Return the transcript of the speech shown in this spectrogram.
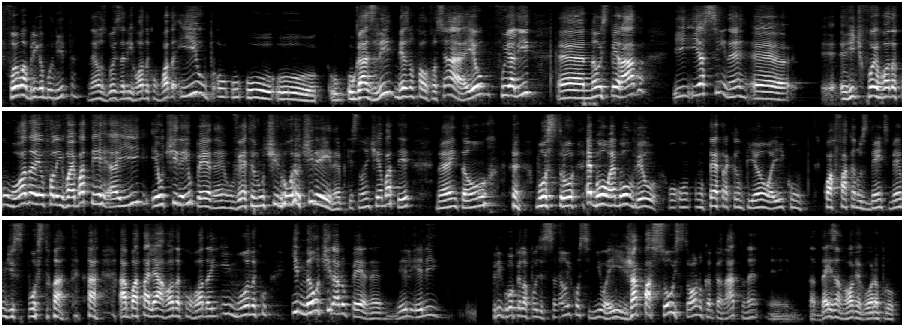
foi uma briga bonita, né? Os dois ali roda com roda. E o, o, o, o, o Gasly mesmo falou, falou assim: ah, eu fui ali, é, não esperava. E, e assim, né? É, a gente foi roda com roda, eu falei, vai bater. Aí eu tirei o pé, né? O Vettel não tirou, eu tirei, né? Porque senão a gente ia bater, né? Então mostrou. É bom, é bom ver o, um, um tetracampeão aí com, com a faca nos dentes, mesmo disposto a, a, a batalhar roda com roda em, Mônaco e não tirar o pé, né? Ele, ele brigou pela posição e conseguiu aí. Já passou o Stroll no campeonato, né? É, tá 10 a 9 agora pro,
